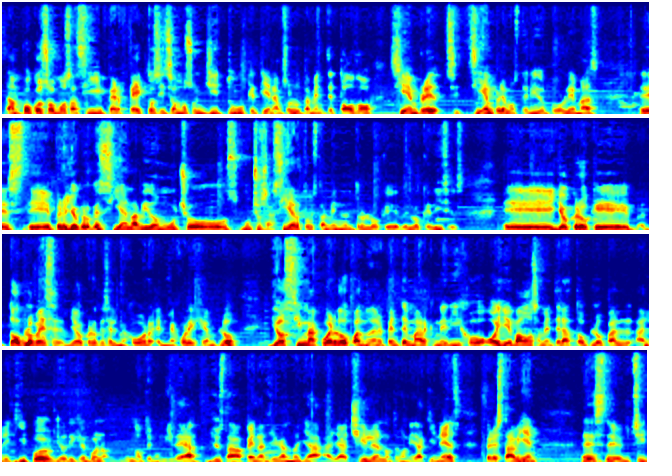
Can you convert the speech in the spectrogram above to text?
tampoco somos así perfectos y somos un G2 que tiene absolutamente todo siempre. Siempre hemos tenido problemas. Este, pero yo creo que sí han habido muchos, muchos aciertos también dentro de lo que, de lo que dices. Eh, yo creo que Top es, yo creo que es el mejor, el mejor ejemplo. Yo sí me acuerdo cuando de repente Mark me dijo, oye, vamos a meter a Toplop al, al equipo. Yo dije, bueno, no tengo ni idea. Yo estaba apenas llegando allá, allá a Chile, no tengo ni idea quién es, pero está bien este, si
